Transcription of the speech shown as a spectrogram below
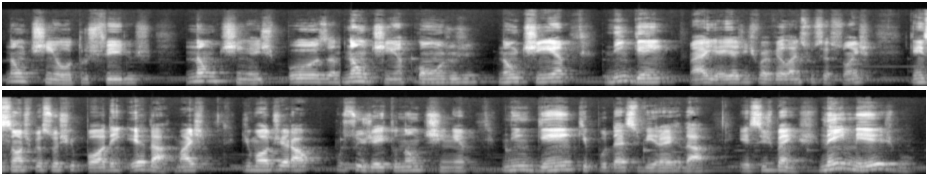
não tinha outros filhos, não tinha esposa, não tinha cônjuge, não tinha ninguém. Né? E aí a gente vai ver lá em sucessões quem são as pessoas que podem herdar. Mas, de modo geral, o sujeito não tinha ninguém que pudesse vir a herdar esses bens, nem mesmo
